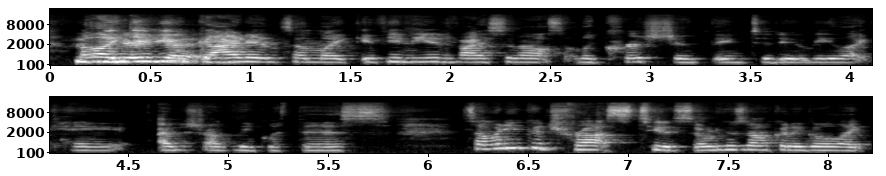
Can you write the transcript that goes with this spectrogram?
but like give you guidance and like if you need advice about some, like Christian thing to do, be like, hey, I'm struggling with this. Someone you could trust too. Someone who's not going to go like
